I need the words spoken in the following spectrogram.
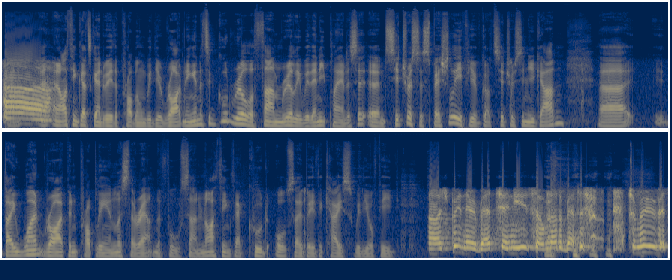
Uh, and and I think that's going to be the problem with your ripening. And it's a good rule of thumb, really, with any plant, and citrus especially, if you've got citrus in your garden. Uh, they won't ripen properly unless they're out in the full sun. And I think that could also be the case with your fig. Oh, it's been there about 10 years, so I'm not about to, to move it.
